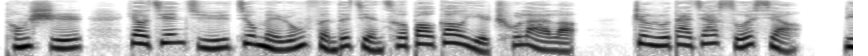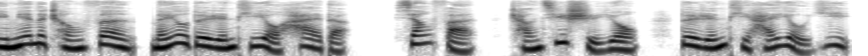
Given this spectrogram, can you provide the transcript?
同时药监局就美容粉的检测报告也出来了。正如大家所想，里面的成分没有对人体有害的，相反，长期使用对人体还有益。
